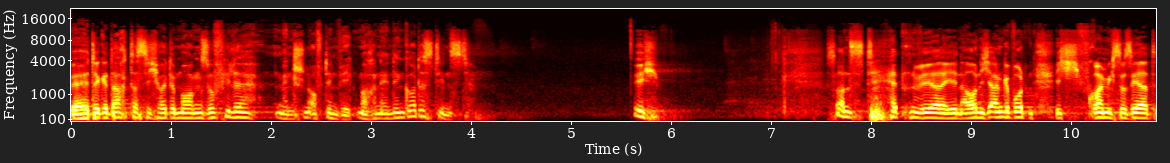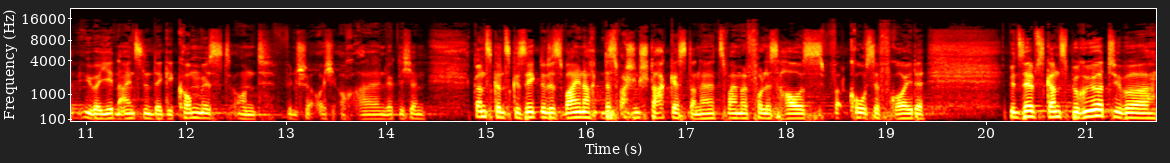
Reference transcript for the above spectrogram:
Wer hätte gedacht, dass sich heute Morgen so viele Menschen auf den Weg machen in den Gottesdienst? Ich. Sonst hätten wir ihn auch nicht angeboten. Ich freue mich so sehr über jeden Einzelnen, der gekommen ist und wünsche euch auch allen wirklich ein ganz, ganz gesegnetes Weihnachten. Das war schon stark gestern, ne? zweimal volles Haus, große Freude. Ich bin selbst ganz berührt über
